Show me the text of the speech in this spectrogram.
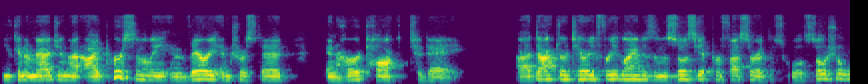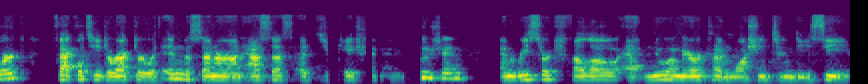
you can imagine that I personally am very interested in her talk today. Uh, Dr. Terri Friedline is an associate professor at the School of Social Work, faculty director within the Center on Assets, Education and Inclusion, and research fellow at New America in Washington, DC.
